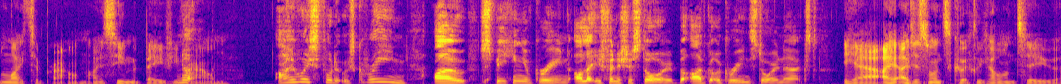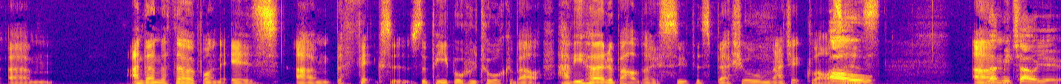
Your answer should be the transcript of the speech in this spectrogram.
lighter brown i assume a baby No. brown I always thought it was green. Oh, speaking of green, I'll let you finish your story, but I've got a green story next. Yeah, I, I just wanted to quickly go on to, um, and then the third one is um, the fixers, the people who talk about. Have you heard about those super special magic glasses? Let um, me tell you,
